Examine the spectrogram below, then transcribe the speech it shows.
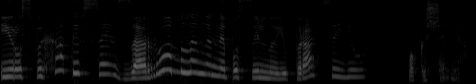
І розпихати все зароблене непосильною працею по кишенях.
